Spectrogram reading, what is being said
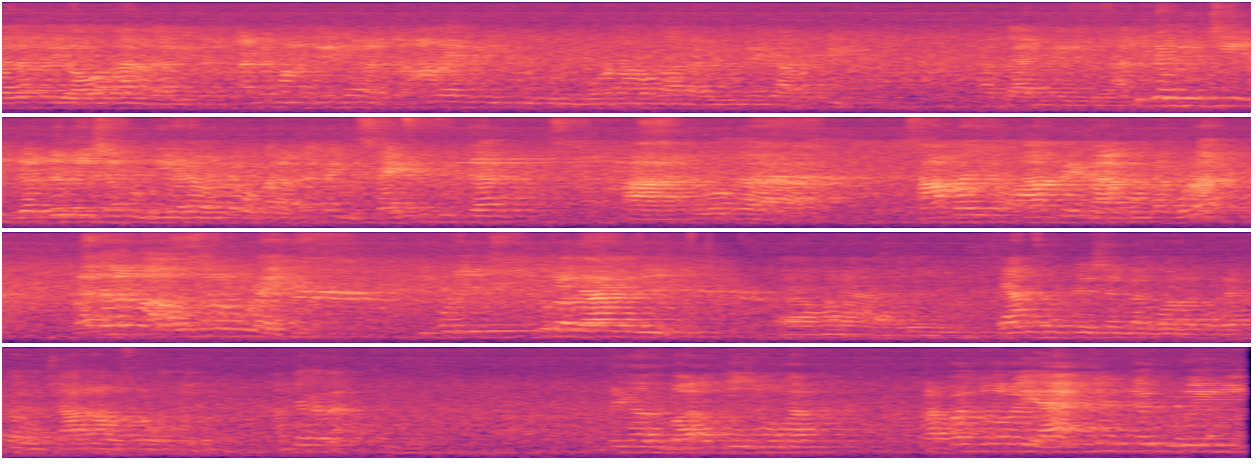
ప్రజలకు ఈ అవగాహన కలిగించాలి అంటే మన దేశంలో చాలా ఇప్పుడు కొన్ని మూఢనమ్మకాలు అవి ఉన్నాయి కాబట్టి ఆ దాన్ని అధిగమించి బ్లడ్ డొనేషన్ తీయడం అంటే ఒక రకంగా ఇది సైంటిఫిక్గా ఒక సామాజిక మార్పే కాకుండా కూడా కూడా ఆ, మన క్యాన్సర్ పేషెంట్లకు వాళ్ళకు రక్తం చాలా అవసరం ఉంటుంది. అంతే కదా? అంతేకాదు భారతదేశంలో ప్రపంచంలో యాక్సిడెంట్లకు గురైంది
